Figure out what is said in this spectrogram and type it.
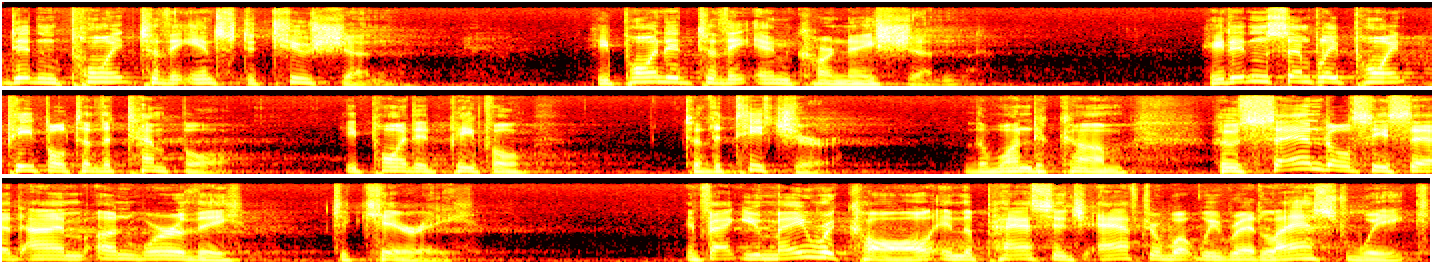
didn't point to the institution, he pointed to the incarnation. He didn't simply point people to the temple, he pointed people to the teacher, the one to come, whose sandals, he said, I'm unworthy to carry. In fact, you may recall in the passage after what we read last week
